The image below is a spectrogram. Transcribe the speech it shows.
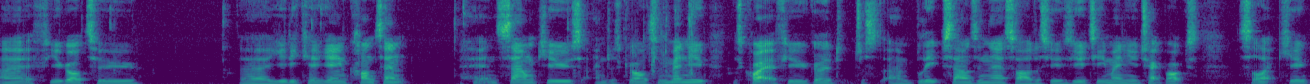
Uh, if you go to the UDK game content, hitting sound cues and just go to menu. There's quite a few good just um, bleep sounds in there, so I'll just use UT menu checkbox, select cue,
